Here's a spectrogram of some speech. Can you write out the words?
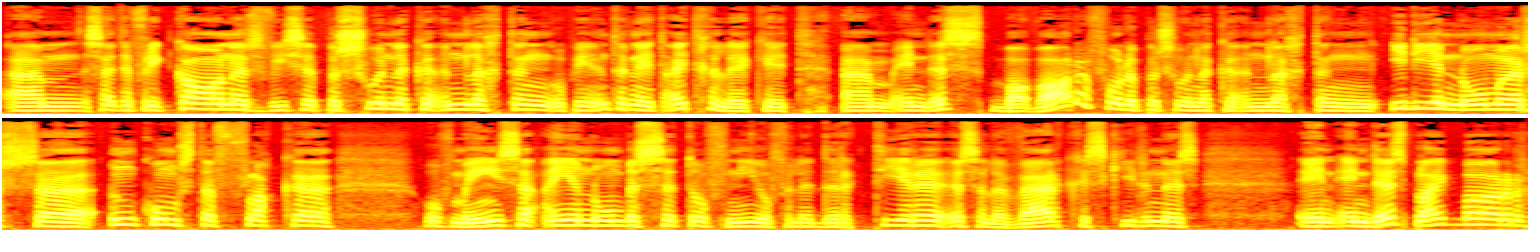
ehm um, Suid-Afrikaners wie se persoonlike inligting op die internet uitgelek het. Ehm um, en dis waardevolle persoonlike inligting, ID-nommers, uh, inkomste vlakke of mense eiendom besit of nie of hulle direkteure is, hulle werkgeskiedenis En en dis blykbaar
